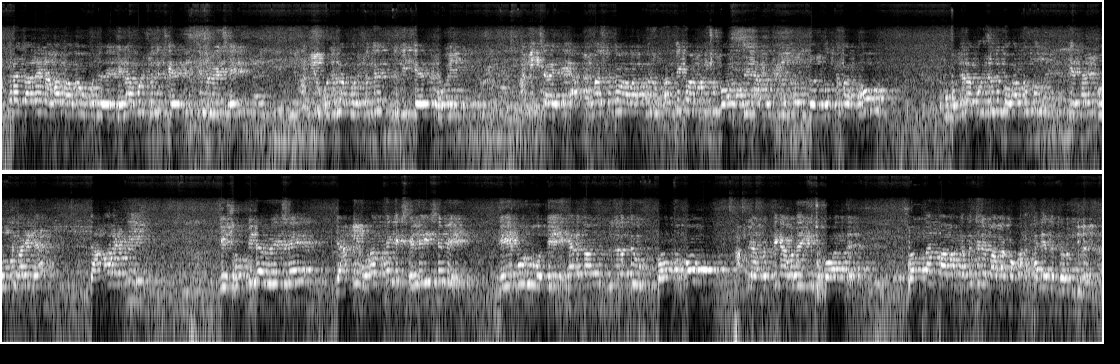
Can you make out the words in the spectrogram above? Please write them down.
আপনারা জানেন, আমার বাবা উপজেলা জেলা পরিষদের চেয়ারম্যান হিসেবে রয়েছে। আমি উপজেলা পরিষদের যদি চেয়ারম্যান হই, আমি চাইলে আমি ওনার সাথেও আলাপ করে ওখান থেকে আমি কিছু দিয়ে আপনাদের জন্য উন্নয়ন করতে পারব। উপজেলা পরিষদের বরাদ্দ বলতে আমি বলতে পারি না আমার একটি যে শক্তিটা রয়েছে, যে আমি ওনার থেকে ছেলে হিসেবে যে বলব যে এখানে তো আমি গুজরাতে বরাদ্দ কম। আপনি আপনার থেকে আমাদের কিছু বরাদ দেন। সন্তান বাবার কাছে ছেলে বাবা কখনো খালি হাতে ফেরত দিবেন না।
